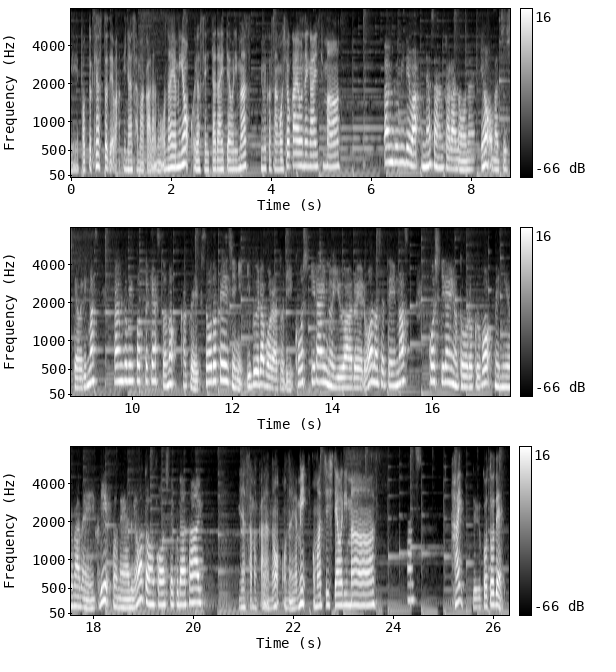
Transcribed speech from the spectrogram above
えーポッドキャストでは皆様からのお悩みをお寄せいただいております。ゆみこさんご紹介お願いします。番組では皆さんからのお悩みをお待ちしております。番組ポッドキャストの各エピソードページにリブラボラトリー公式 LINE の URL を載せています。公式 LINE を登録後、メニュー画面よりお悩みを投稿してください。皆様からのお悩みお待ちしております。はい。ということで、えー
